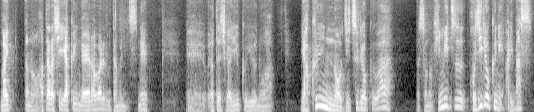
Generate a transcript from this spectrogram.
毎、あの、新しい役員が選ばれるためにですね、えー、私がよく言うのは、役員の実力は、その秘密保持力にあります。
